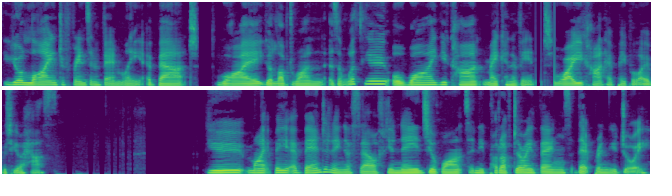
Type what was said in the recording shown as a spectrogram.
you're lying to friends and family about why your loved one isn't with you or why you can't make an event, why you can't have people over to your house. You might be abandoning yourself, your needs, your wants, and you put off doing things that bring you joy.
